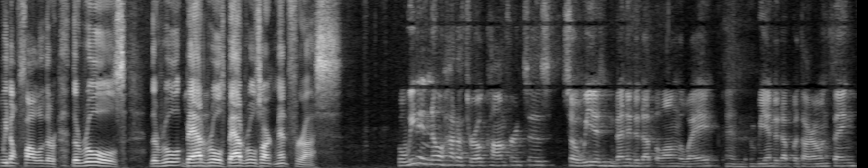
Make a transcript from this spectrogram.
we don't follow the the rules. The rule, bad yeah. rules, bad rules aren't meant for us. Well, we didn't know how to throw conferences, so we invented it up along the way, and we ended up with our own thing.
